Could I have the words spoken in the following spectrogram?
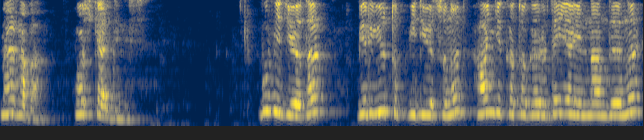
Merhaba, hoş geldiniz. Bu videoda bir YouTube videosunun hangi kategoride yayınlandığını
